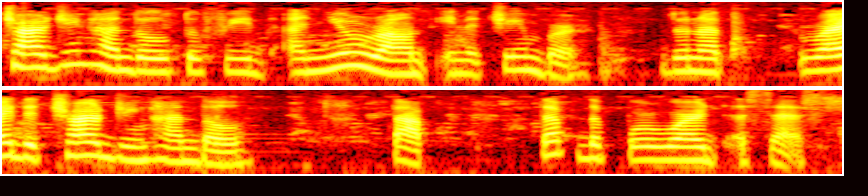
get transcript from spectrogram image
charging handle to feed a new round in the chamber. Do not ride the charging handle. Tap. Tap the forward assist.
